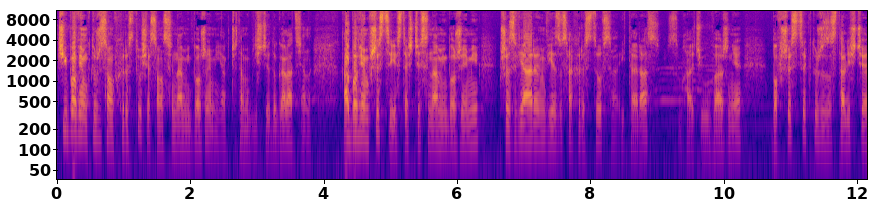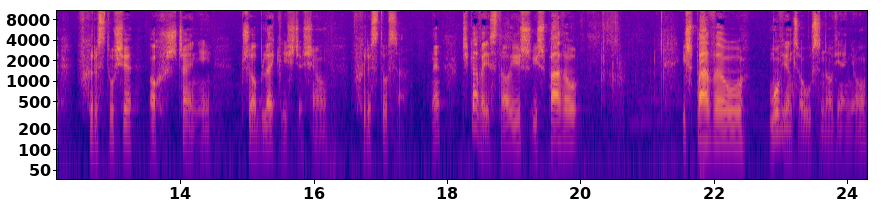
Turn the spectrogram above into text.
Ci bowiem, którzy są w Chrystusie, są synami Bożymi, jak czytamy w liście do Galacjan. Albowiem wszyscy jesteście synami Bożymi przez wiarę w Jezusa Chrystusa. I teraz, słuchajcie uważnie, bo wszyscy, którzy zostaliście w Chrystusie ochrzczeni, przyoblekliście się w Chrystusa. Nie? Ciekawe jest to, iż, iż, Paweł, iż Paweł, mówiąc o usynowieniu,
